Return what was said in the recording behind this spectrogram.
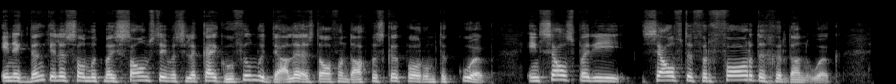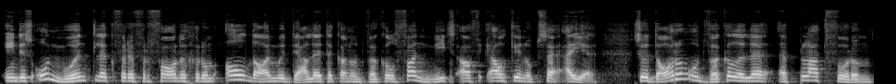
en ek dink julle sal met my saamstem as julle kyk hoeveel modelle is daar vandag beskikbaar om te koop en selfs by dieselfde vervaardiger dan ook. En dis onmoontlik vir 'n vervaardiger om al daai modelle te kan ontwikkel van niets af elkeen op sy eie. So daarom ontwikkel hulle 'n platform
